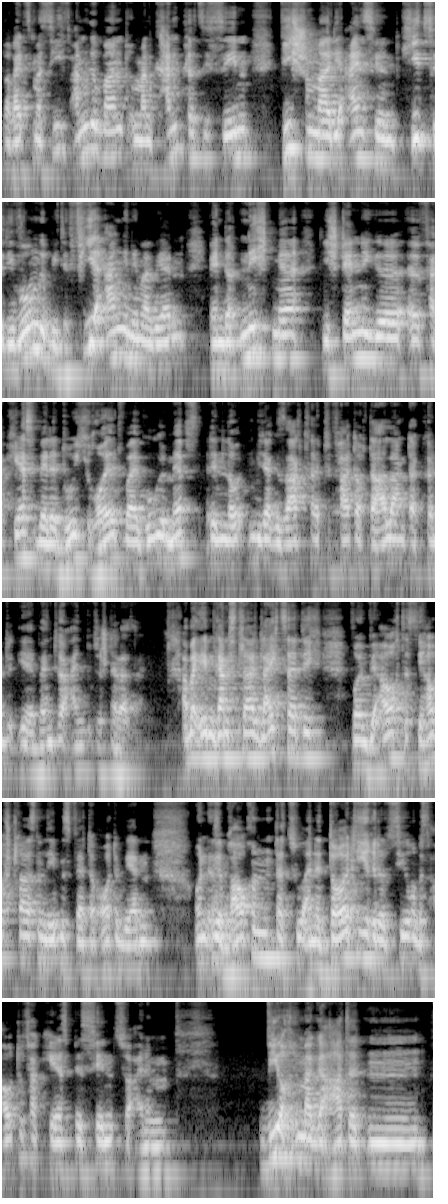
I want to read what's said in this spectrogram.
bereits massiv angewandt und man kann plötzlich sehen, wie schon mal die einzelnen Kieze, die Wohngebiete viel angenehmer werden, wenn dort nicht mehr die ständige äh, Verkehrswelle durchrollt, weil Google Maps den Leuten wieder gesagt hat, fahrt doch da lang, da könntet ihr eventuell ein bisschen schneller sein. Aber eben ganz klar, gleichzeitig wollen wir auch, dass die Hauptstraßen lebenswerte Orte werden. Und wir brauchen dazu eine deutliche Reduzierung des Autoverkehrs bis hin zu einem wie auch immer gearteten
